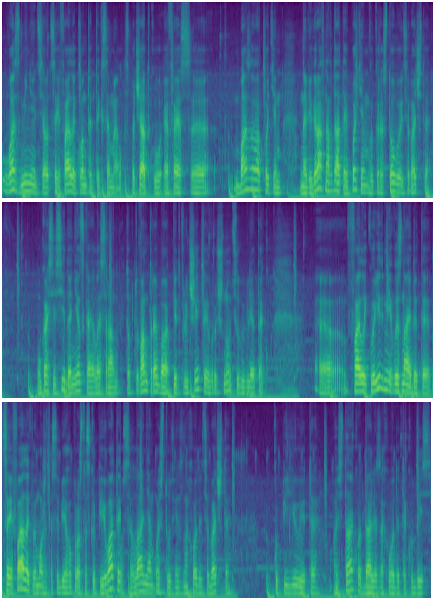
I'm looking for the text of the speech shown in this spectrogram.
у вас змінюється оцей файлик Content.xml. Спочатку FS е, базова, потім Navigraph навдата, і потім використовується, бачите, у KCC Донецька LS Runway. Тобто вам треба підключити вручну цю бібліотеку. Е, Файлик у README, ви знайдете цей файлик, ви можете собі його просто скопіювати посиланням. Ось тут він знаходиться, бачите? Копіюєте ось так, от далі заходите кудись.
